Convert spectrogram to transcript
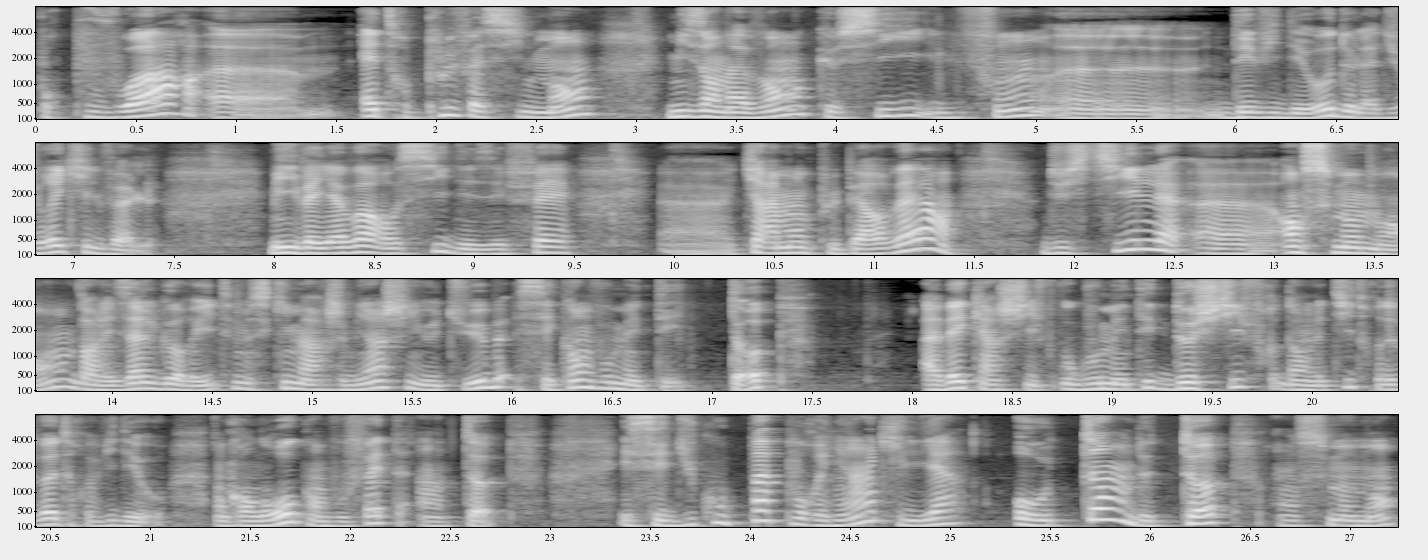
pour pouvoir euh, être plus facilement mis en avant que s'ils font euh, des vidéos de la durée qu'ils veulent mais il va y avoir aussi des effets euh, carrément plus pervers, du style, euh, en ce moment, dans les algorithmes, ce qui marche bien chez YouTube, c'est quand vous mettez « top », avec un chiffre, ou que vous mettez deux chiffres dans le titre de votre vidéo. Donc en gros, quand vous faites un top. Et c'est du coup pas pour rien qu'il y a autant de top en ce moment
